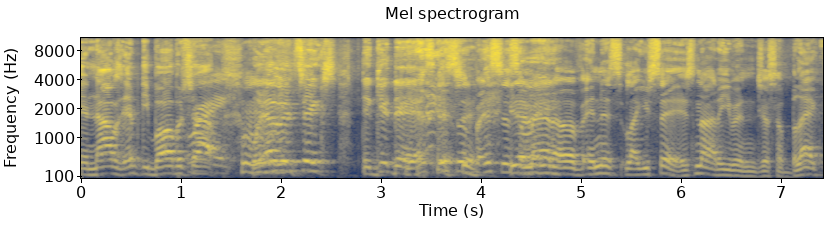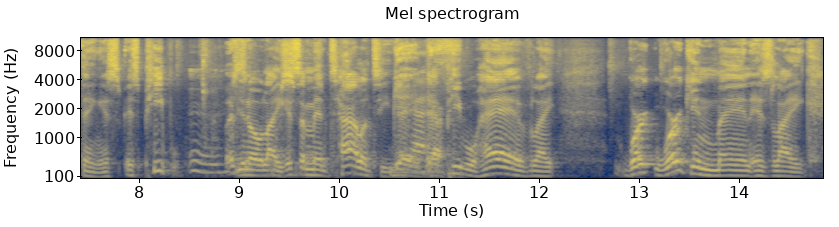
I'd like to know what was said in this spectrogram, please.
and now it's an empty barbershop. Right. Whatever it mm-hmm. takes to get there. It's, it's, a, it's just You know a what I mean? matter of, and it's like you said, it's not even just a black thing. It's it's people. Mm. It's You know, a- like it's a mentality that, Yeah, that definitely. people have. Like work working, man, is like,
